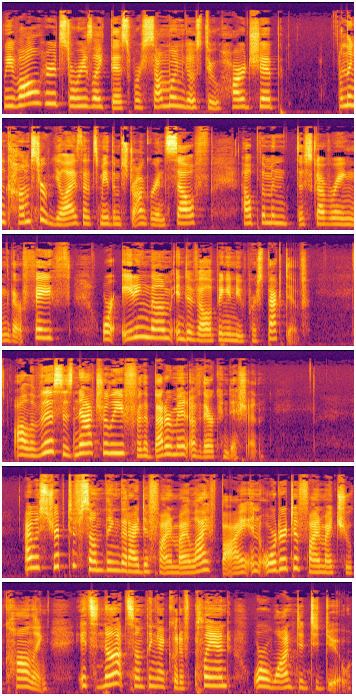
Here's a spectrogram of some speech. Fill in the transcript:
We've all heard stories like this where someone goes through hardship and then comes to realize that it's made them stronger in self, help them in discovering their faith, or aiding them in developing a new perspective. All of this is naturally for the betterment of their condition. I was stripped of something that I defined my life by in order to find my true calling. It's not something I could have planned or wanted to do.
